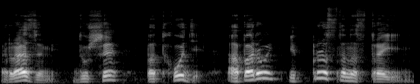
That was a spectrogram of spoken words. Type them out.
разуме, душе, подходе, а порой и в просто настроении.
